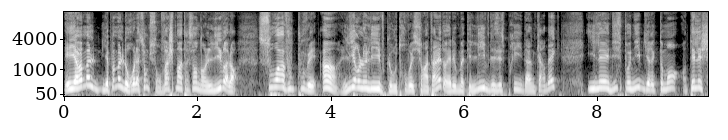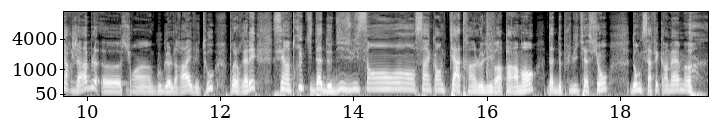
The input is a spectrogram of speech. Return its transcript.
Et il y a pas mal, il y a pas mal de relations qui sont vachement intéressantes dans le livre. Alors soit vous pouvez un lire le livre que vous trouvez sur internet. Regardez, vous mettez livre des esprits d'Anne Kardec. Il est disponible directement en téléchargeable euh, sur un Google Drive et tout. Vous pouvez le regarder. C'est un truc qui date de 1854, hein, le livre apparemment, date de publication. Donc ça fait quand même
